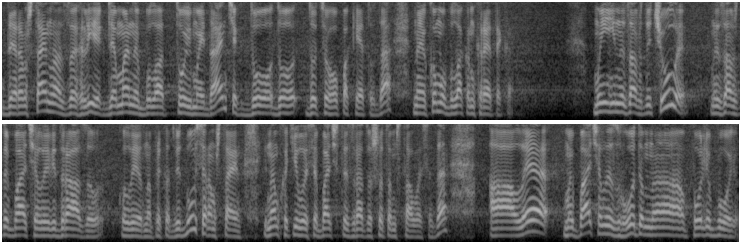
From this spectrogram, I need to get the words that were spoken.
де Рамштайн взагалі, як для мене, була той майданчик до, до, до цього пакету, да? на якому була конкретика. Ми її не завжди чули, не завжди бачили відразу, коли, наприклад, відбувся Рамштайн, і нам хотілося бачити зразу, що там сталося. Да? Але ми бачили згодом на полі бою.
